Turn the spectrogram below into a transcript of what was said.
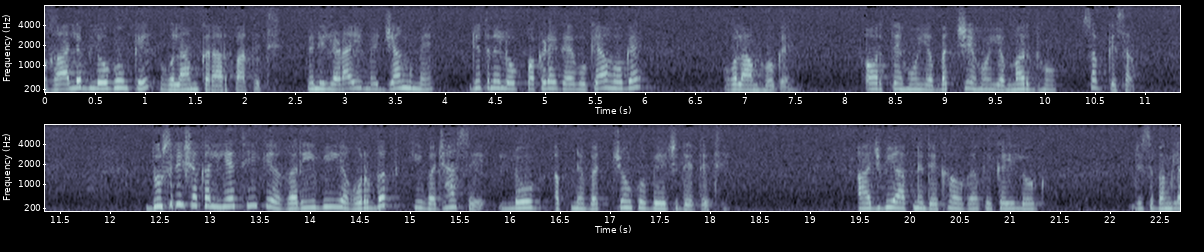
غالب لوگوں کے غلام قرار پاتے تھے۔ یعنی لڑائی میں، جنگ میں جتنے لوگ پکڑے گئے، وہ کیا ہو گئے؟ غلام ہو گئے۔ عورتیں ہوں یا بچے ہوں یا مرد ہوں، سب کے سب۔ دوسری شکل یہ تھی کہ غریبی یا غربت کی وجہ سے لوگ اپنے بچوں کو بیچ دیتے تھے۔ آج بھی آپ نے دیکھا ہوگا کہ کئی لوگ جیسے بنگلہ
